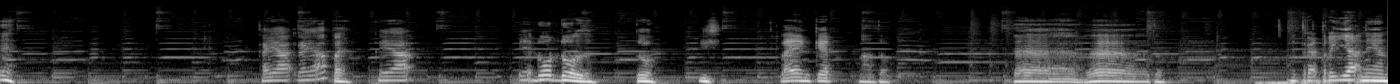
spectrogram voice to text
Eh. Kayak kayak apa ya? kayak kayak dodol tuh. Ih lengket. Nah tuh. Eh, tuh. Ini teriak-teriak nih kan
